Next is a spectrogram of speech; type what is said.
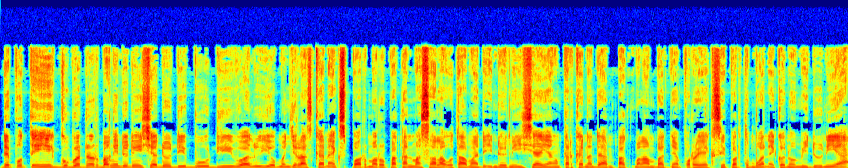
Deputi Gubernur Bank Indonesia Dodi Budiwaluyo menjelaskan ekspor merupakan masalah utama di Indonesia yang terkena dampak melambatnya proyeksi pertumbuhan ekonomi dunia.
